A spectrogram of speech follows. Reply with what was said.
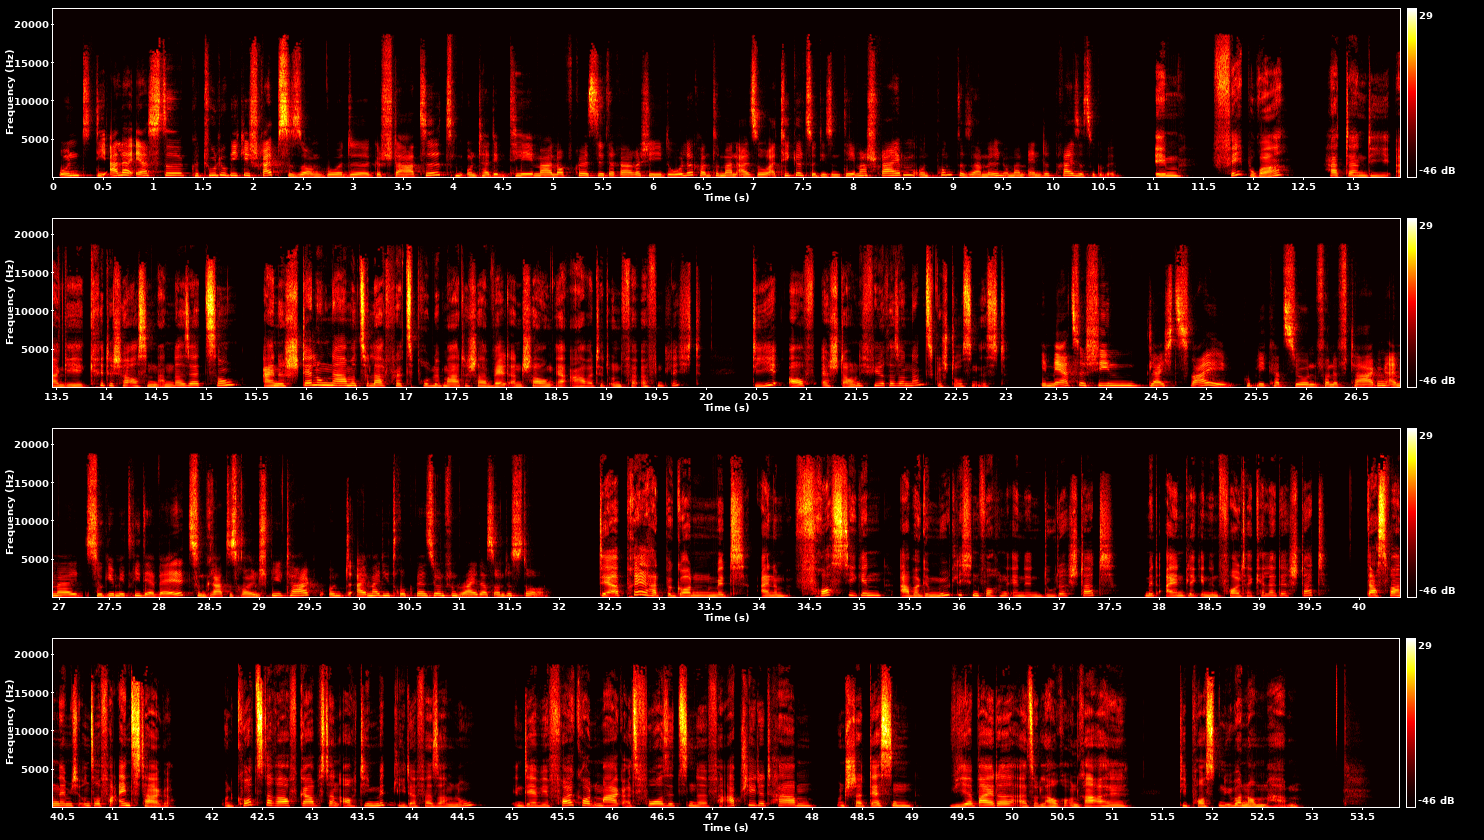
Und die allererste Cthulhu-Wiki-Schreibsaison wurde gestartet. Unter dem Thema Lovecrafts literarische Idole konnte man also Artikel zu diesem Thema schreiben und Punkte sammeln, um am Ende Preise zu gewinnen. Im Februar hat dann die AG Kritische Auseinandersetzung eine Stellungnahme zu Lovecrafts problematischer Weltanschauung erarbeitet und veröffentlicht, die auf erstaunlich viel Resonanz gestoßen ist. Im März erschienen gleich zwei Publikationen von F Tagen. Einmal zur Geometrie der Welt zum Gratis-Rollenspieltag und einmal die Druckversion von Riders on the Store. Der April hat begonnen mit einem frostigen, aber gemütlichen Wochenende in Duderstadt mit Einblick in den Folterkeller der Stadt. Das waren nämlich unsere Vereinstage. Und kurz darauf gab es dann auch die Mitgliederversammlung, in der wir Volker und Marc als Vorsitzende verabschiedet haben und stattdessen wir beide, also Laura und Rahel, die Posten übernommen haben.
